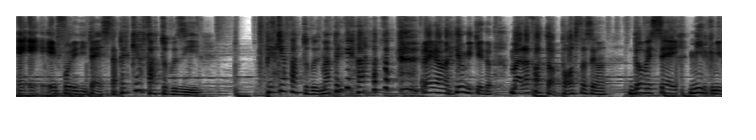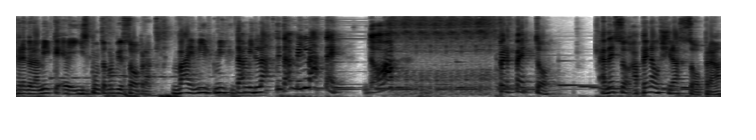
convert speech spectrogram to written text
è, è, è fuori di testa Perché ha fatto così? Perché ha fatto così? Ma perché ha fatto Raga, ma io mi chiedo, ma l'ha fatto apposta secondo Dove sei? Milk, mi prendo la milk e gli spunto proprio sopra. Vai, Milk, Milk, dammi il latte, dammi il latte. Oh! Perfetto. Adesso appena uscirà sopra,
